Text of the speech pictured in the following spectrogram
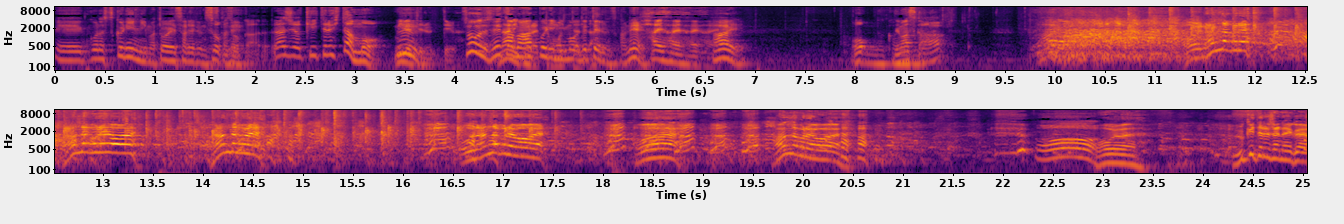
えーこのスクリーンに今投影されるんですかね。そうかそうか。ラジオ聞いてる人はもう見れてるっていう、うんそうですね。多分アプリにもう出てるんですかね。はいはいはいはい、はい。お出ますか？はおいなんだこれ？なんだこれおい？なんだこれ？おいなんだこれおい？おい。なんだこれおい？おおおい受けてるじゃねえかよ。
